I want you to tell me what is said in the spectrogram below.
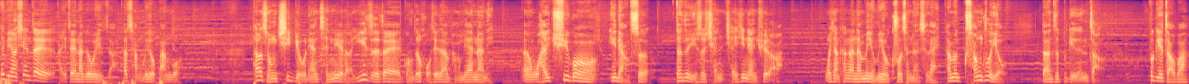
太平洋现在还在那个位置啊，它厂没有搬过。它从七九年成立了，一直在广州火车站旁边那里。嗯，我还去过一两次，但是也是前前些年去了啊。我想看看他们有没有库存的磁带，他们仓库有，但是不给人找。不给找吧，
